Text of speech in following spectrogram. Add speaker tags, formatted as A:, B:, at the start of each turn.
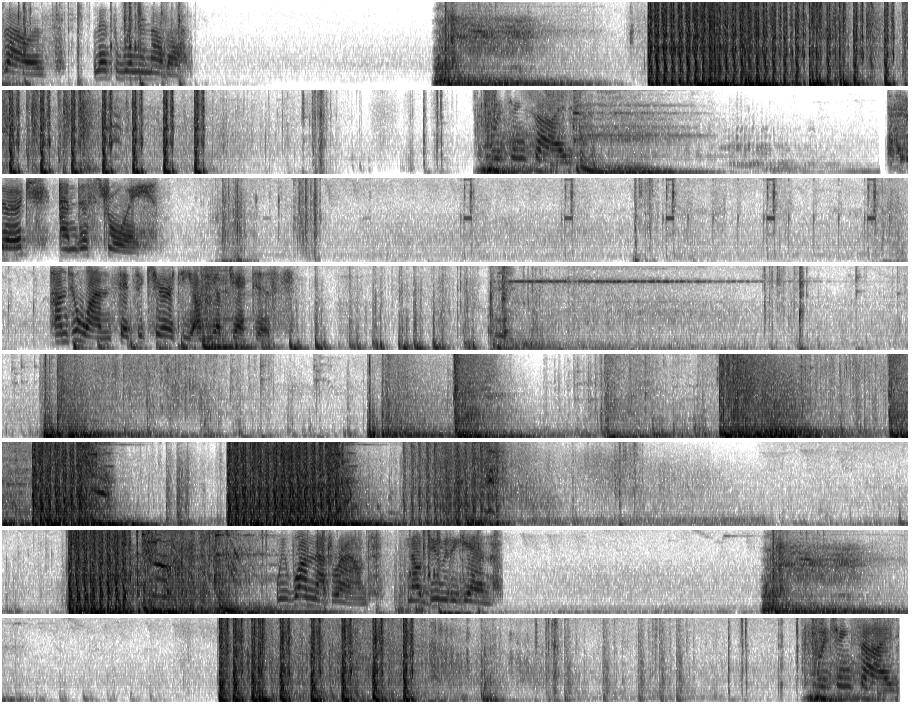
A: cover. Switching sides. Search and destroy. Hunter 1 set security on the objectives. Won that round. Now do it again. Switching sides.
